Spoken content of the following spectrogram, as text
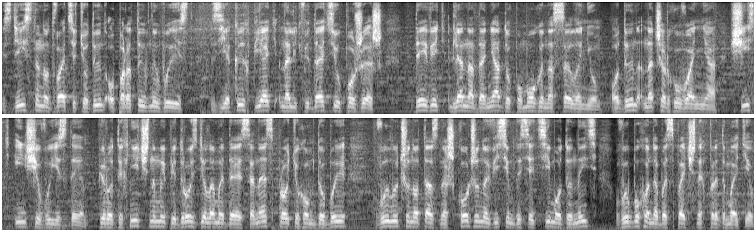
Здійснено 21 оперативний виїзд, з яких 5 на ліквідацію пожеж, 9 для надання допомоги населенню, 1 на чергування, 6 інші виїзди. Піротехнічними підрозділами ДСНС протягом доби вилучено та знешкоджено 87 одиниць вибухонебезпечних предметів.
